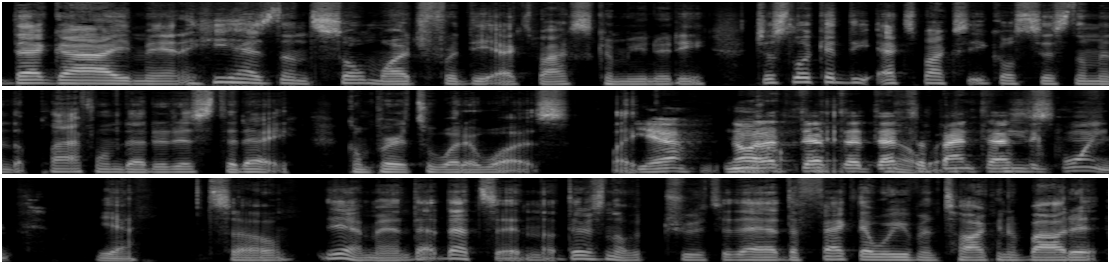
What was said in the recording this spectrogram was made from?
that guy, man, he has done so much for the Xbox community. Just look at the Xbox ecosystem and the platform that it is today compared to what it was. Like, yeah, no, no that, that, that, that's no a way. fantastic He's, point. Yeah, so yeah, man, that that's it. No, there's no truth to that. The fact that we're even talking about it,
